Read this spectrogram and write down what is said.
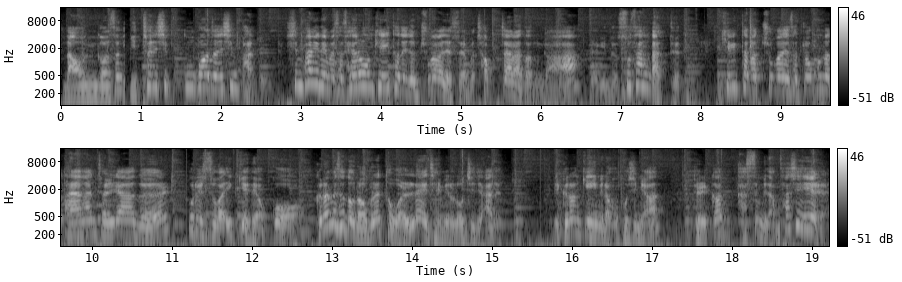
나온 것은 2019 버전 심판. 심판이 되면서 새로운 캐릭터들이 좀 추가가 됐어요. 뭐 첩자라던가 여기 있는 수상 같은 캐릭터가 추가해서 조금 더 다양한 전략을 꾸릴 수가 있게 되었고 그러면서도 러브레터 원래의 재미를 놓치지 않은 예, 그런 게임이라고 보시면 될 것 같습니다. 사실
